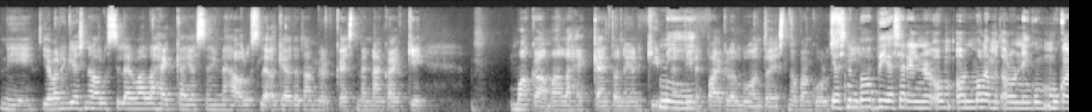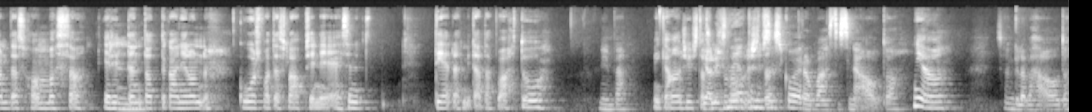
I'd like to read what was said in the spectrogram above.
Niin, ja varsinkin jos ne on ollut silleen vaan lähekkäin jossa, niin nehän on ollut silleen, okei, otetaan myrkkyä ja sitten mennään kaikki makaamaan lähekkäin tuonne jonnekin niin. paikalle luontoon ja sitten ne on vaan kuullut Jos ne Bobby ja Serilin on, on molemmat ollut niinku mukana tässä hommassa ja mm. sitten totta kai niillä on kuusivuotias lapsi, niin ei se nyt tiedä, mitä tapahtuu. Niinpä. Mikä on siis tosi Ja ne jättänyt siis koiran vaan sinne autoon? Joo. Se on kyllä vähän outo.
